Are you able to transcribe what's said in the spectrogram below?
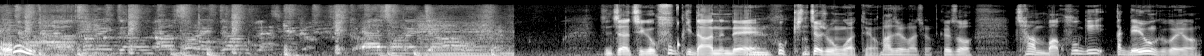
오. 진짜 지금 hook이 나왔는데 음. hook 진짜 좋은 것 같아요. 맞아요, 맞아요. 그래서 참 막 hook이 딱 내용은 그거예요.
